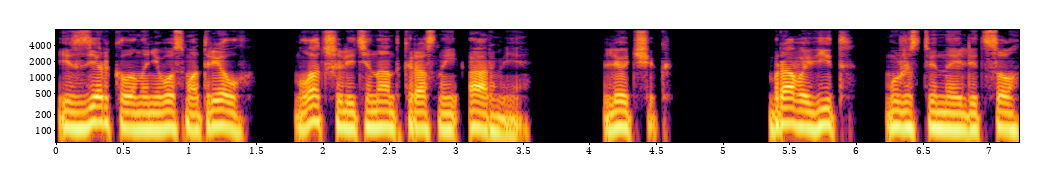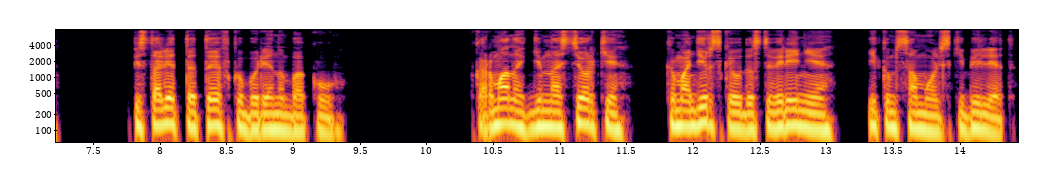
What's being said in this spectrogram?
Из зеркала на него смотрел младший лейтенант Красной Армии, летчик. Бравый вид, мужественное лицо, пистолет ТТ в кобуре на боку. В карманах гимнастерки, командирское удостоверение и комсомольский билет.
